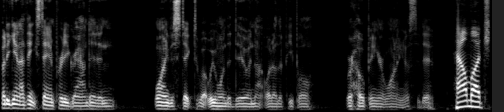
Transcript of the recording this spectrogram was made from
but again, I think staying pretty grounded and wanting to stick to what we wanted to do and not what other people were hoping or wanting us to do. How much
